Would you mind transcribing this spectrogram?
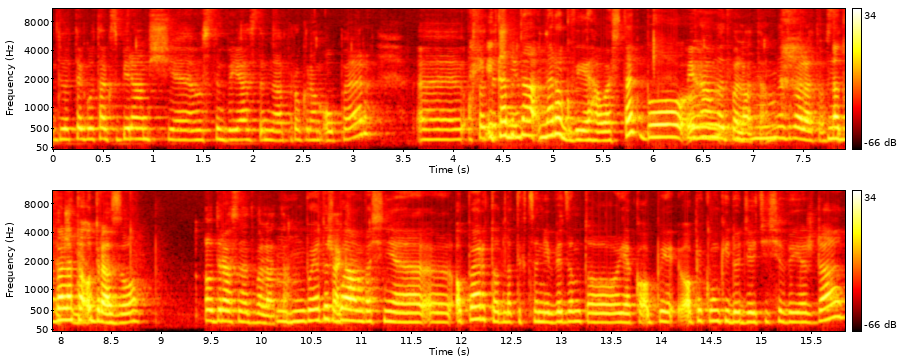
dlatego tak zbieram się z tym wyjazdem na program Au Pair. E, ostatecznie... I tam na, na rok wyjechałaś, tak? Bo... Wyjechałam na dwa lata. Mhm. Na dwa lata, na dwa lata od razu. Od razu na dwa lata. Mhm, bo ja też tak. byłam właśnie e, operto, dla tych, co nie wiedzą, to jako opie opiekunki do dzieci się wyjeżdża.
